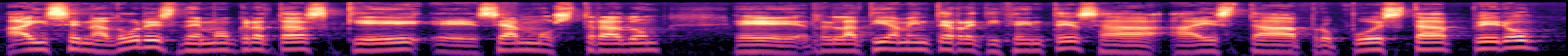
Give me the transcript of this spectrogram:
hay senadores demócratas que se han mostrado relativamente reticentes a esta propuesta, pero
